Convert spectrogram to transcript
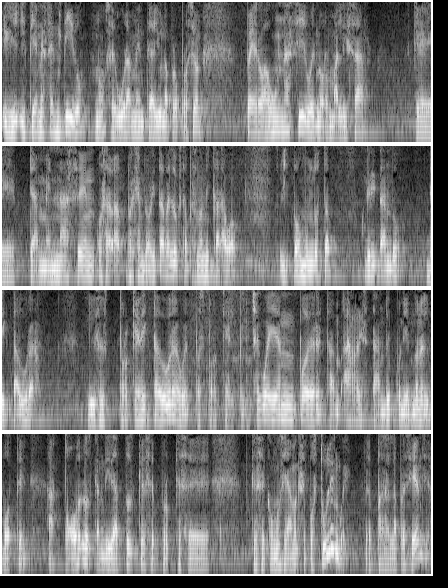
Y, y tiene sentido, ¿no? Seguramente hay una proporción. Pero aún así, güey, normalizar que te amenacen. O sea, por ejemplo, ahorita ves lo que está pasando en Nicaragua. Y todo el mundo está gritando dictadura y dices, ¿por qué dictadura, güey? Pues porque el pinche güey en poder está arrestando y poniendo en el bote a todos los candidatos que se, que se, que se, ¿cómo se llama? Que se postulen, güey, para la presidencia.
